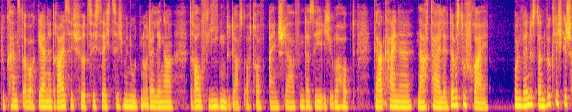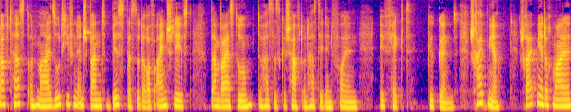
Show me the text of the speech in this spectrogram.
Du kannst aber auch gerne 30, 40, 60 Minuten oder länger drauf liegen. Du darfst auch drauf einschlafen. Da sehe ich überhaupt gar keine Nachteile. Da bist du frei. Und wenn du es dann wirklich geschafft hast und mal so tiefenentspannt bist, dass du darauf einschläfst, dann weißt du, du hast es geschafft und hast dir den vollen Effekt gegönnt. Schreib mir, schreib mir doch mal,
